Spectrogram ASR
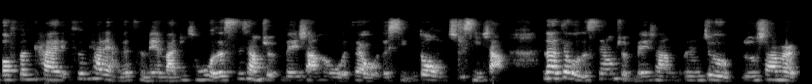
要分开分开两个层面吧，就从我的思想准备上和我在我的行动执行上。那在我的思想准备上，嗯，就如 Summer。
